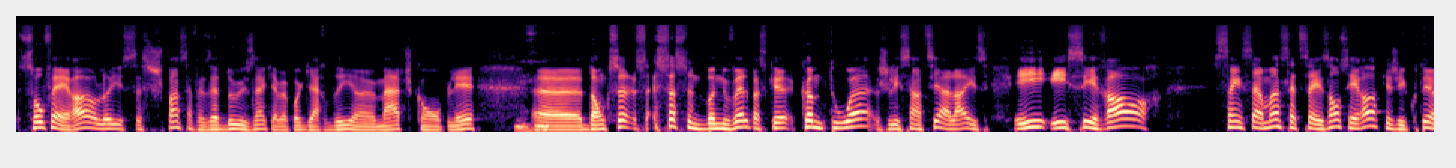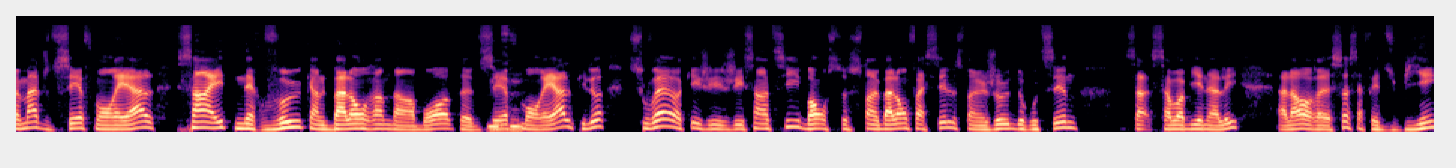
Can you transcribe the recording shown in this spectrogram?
sauf erreur, là, je pense que ça faisait deux ans qu'il n'avait pas gardé un match complet. Mm-hmm. Euh, donc, ça, ça, c'est une bonne nouvelle parce que, comme toi, je l'ai senti à l'aise. Et, et c'est rare sincèrement, cette saison, c'est rare que j'ai écouté un match du CF Montréal sans être nerveux quand le ballon rentre dans la boîte euh, du CF mhm. Montréal. Puis là, souvent, OK, j'ai senti, bon, c'est un ballon facile, c'est un jeu de routine, ça, va bien aller. Alors, euh, ça, ça fait du bien.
